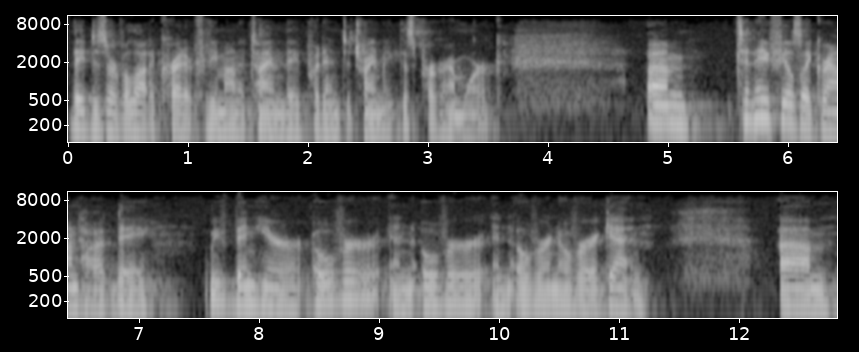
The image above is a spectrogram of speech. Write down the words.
they deserve a lot of credit for the amount of time they put in to try and make this program work. Um, Today feels like Groundhog Day. We've been here over and over and over and over again. Um,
